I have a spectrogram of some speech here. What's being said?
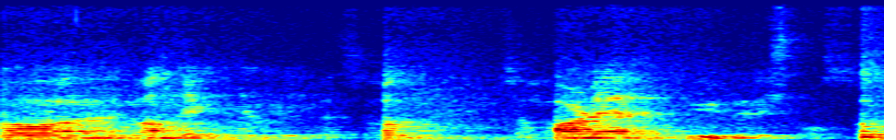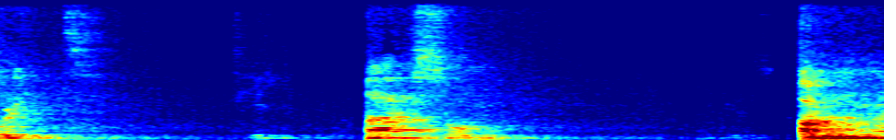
på vandringen gjennom livet, så, så har det ubevisst også blitt til der som samlende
